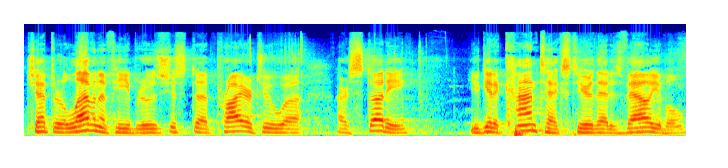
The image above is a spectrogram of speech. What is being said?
Chapter 11 of Hebrews, just uh, prior to uh, our study, you get a context here that is valuable.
